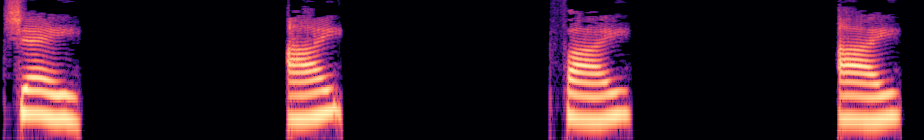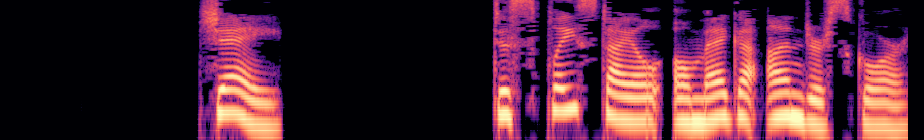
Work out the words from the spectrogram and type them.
J I Phi I J display style omega underscore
